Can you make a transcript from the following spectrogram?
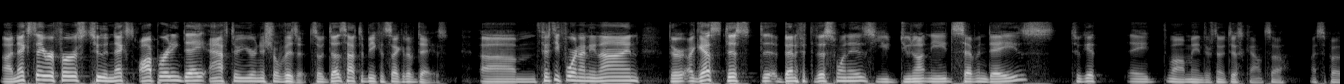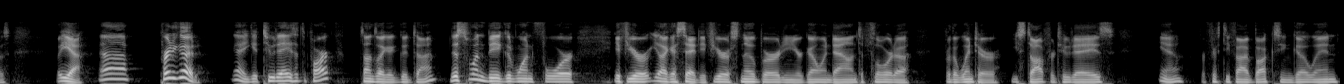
Uh, next day refers to the next operating day after your initial visit, so it does have to be consecutive days. Um, 54.99. There, I guess this the benefit to this one is you do not need seven days to get a. Well, I mean, there's no discount, so I suppose. But yeah, uh, pretty good. Yeah, you get two days at the park. Sounds like a good time. This one would be a good one for if you're, like I said, if you're a snowbird and you're going down to Florida for the winter, you stop for two days. You know, for 55 bucks, you can go in,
